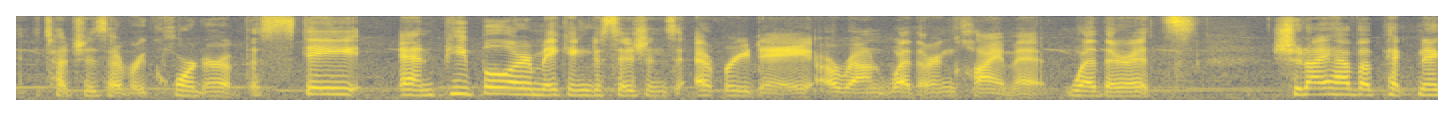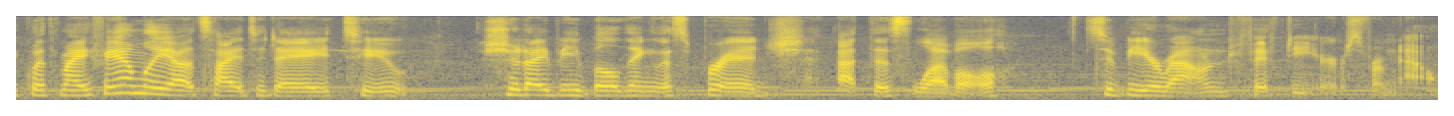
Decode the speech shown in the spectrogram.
It touches every corner of the state, and people are making decisions every day around weather and climate, whether it's should I have a picnic with my family outside today to should I be building this bridge at this level to be around 50 years from now.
